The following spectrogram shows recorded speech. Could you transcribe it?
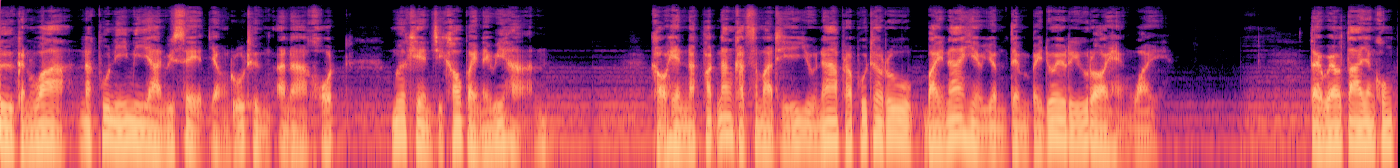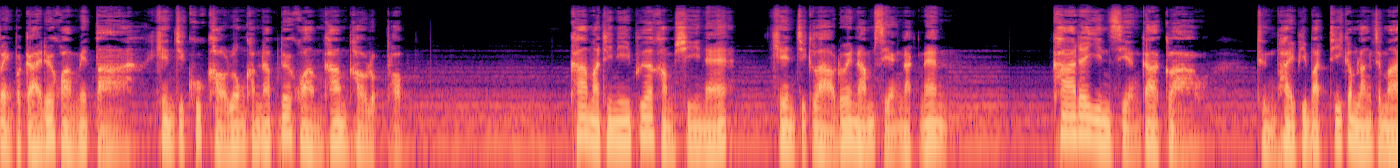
ลือกันว่านักผู้นี้มียานวิเศษอย่างรู้ถึงอนาคต เมื่อเคนจิเข้าไปในวิหารเขาเห็นนักพัดนั่งขัดสมาธิอยู่หน้าพระพุทธรูปใบหน้าเหี่ยวย่นเต็มไปด้วยริ้วรอยแห่งวัย แต่แววตายังคงเปล่งประกายด้วยความเมตตา เคนจิคุกเข่าลงคำนับด้วยความข้ามเข่าหลบพรบข้ามาที่นี่เพื่อคำชี้แนะ เคนจิกล่าวด้วยน้ำเสียงหนักแน่น ข้าได้ยินเสียงกากล่าว ถึงภัยพิบัติที่กำลังจะมา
